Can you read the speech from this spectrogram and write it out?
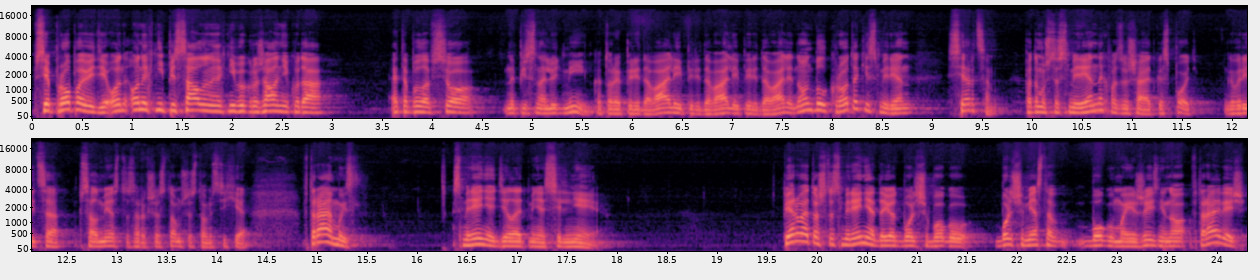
Все проповеди, он, он их не писал, он их не выгружал никуда. Это было все написано людьми, которые передавали и передавали и передавали. Но он был кроток и смирен сердцем, потому что смиренных возвышает Господь говорится в Псалме 146, 6 стихе. Вторая мысль. Смирение делает меня сильнее. Первое, то, что смирение дает больше Богу, больше места Богу в моей жизни, но вторая вещь,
